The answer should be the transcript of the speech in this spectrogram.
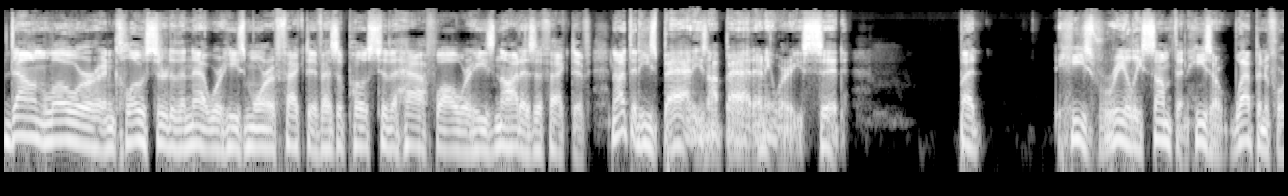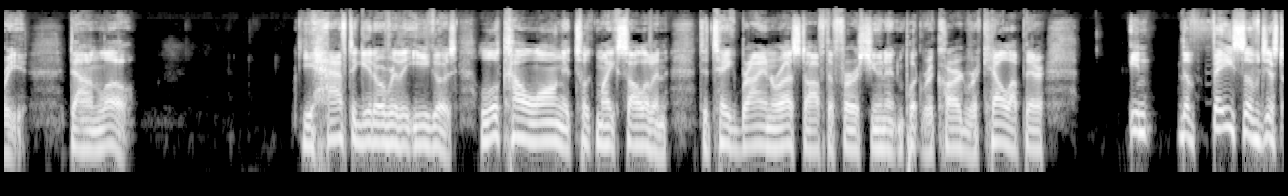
down lower and closer to the net where he's more effective as opposed to the half wall where he's not as effective. Not that he's bad. He's not bad anywhere. He's Sid. But he's really something. He's a weapon for you down low. You have to get over the egos. Look how long it took Mike Sullivan to take Bryan Rust off the first unit and put Rickard Rakell up there in the face of just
